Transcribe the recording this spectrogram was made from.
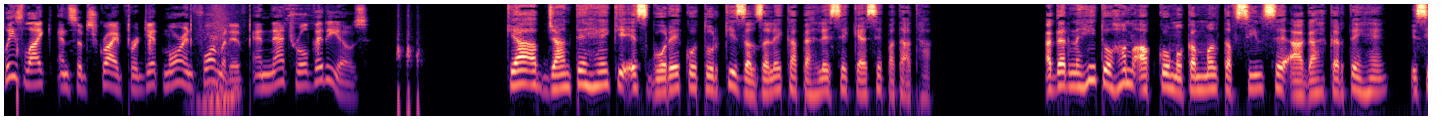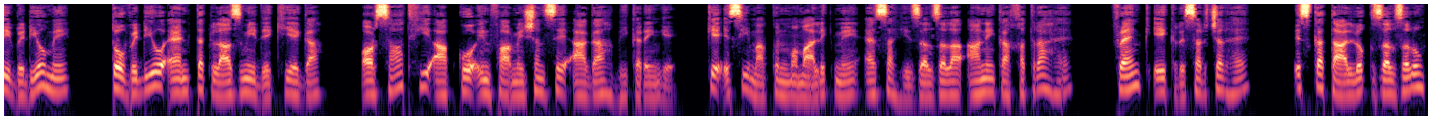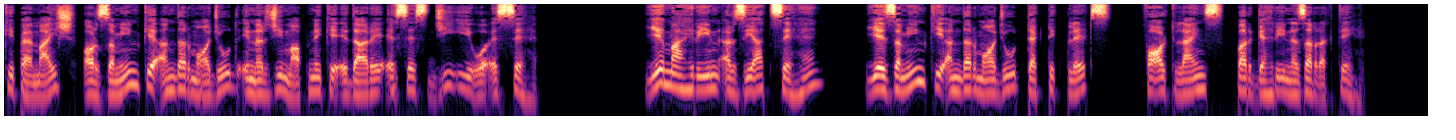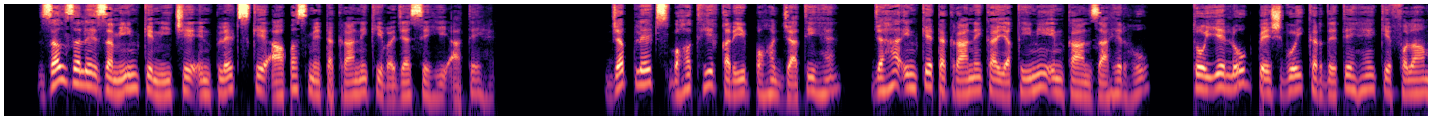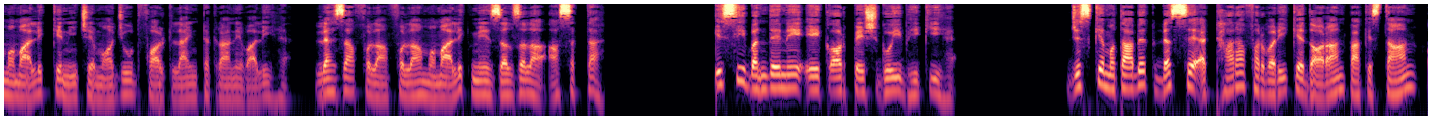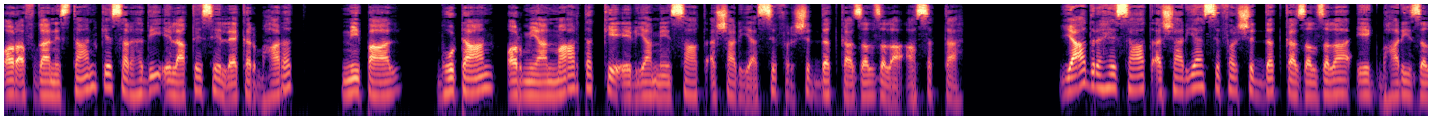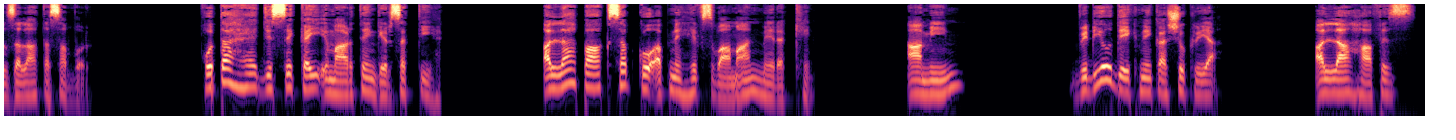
Please like and subscribe for get more informative and natural videos. क्या आप जानते हैं कि इस गोरे को तुर्की जलजले का पहले से कैसे पता था अगर नहीं तो हम आपको मुकम्मल तफसील से आगाह करते हैं इसी वीडियो में तो वीडियो एंड तक लाजमी देखिएगा, और साथ ही आपको इन्फॉर्मेशन से आगाह भी करेंगे कि इसी माकुन ममालिक में ऐसा ही जलजला आने का खतरा है फ्रैंक एक रिसर्चर है इसका ताल्लुक जलजलों की पैमाइश और ज़मीन के अंदर मौजूद एनर्जी मापने के इदारे S S G E O S से है। ये माहरीन अर्जियात से हैं। ये ज़मीन के अंदर मौजूद टेक्टिक प्लेट्स, फॉल्ट लाइंस पर गहरी नज़र रखते हैं। जलजले ज़मीन के नीचे इन प्लेट्स के आपस में टकराने की वजह से ही आते हैं। जब प्लेट्स बहुत ही करीब पहुँच जाती हैं, जहाँ इनके टकराने का यकीनी इम्कान ज़ाहिर हो तो ये लोग पेशगोई कर देते हैं कि फलां ममालिक के नीचे मौजूद फॉल्ट लाइन टकराने वाली है। लहजा फलां फलां ममालिक में जलजला आ सकता है। इसी बंदे ने एक और पेशगोई भी की है, जिसके मुताबिक 10 से 18 फरवरी के दौरान पाकिस्तान और अफ़गानिस्तान के सरहदी इलाके से लेकर भारत, नेपाल, भूटान और म्यांमार तक के एरिया में सात अशारिया सिफर शिद्दत का जलजला आ सकता है। याद रहे सात अशारिया सिफर शिद्दत का जलजला, एक भारी जलजला तस्वुर होता है जिससे कई इमारतें गिर सकती हैं। अल्लाह पाक सबको अपने हिफ्स वामान में रखें। आमीन। वीडियो देखने का शुक्रिया। अल्लाह हाफिज।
